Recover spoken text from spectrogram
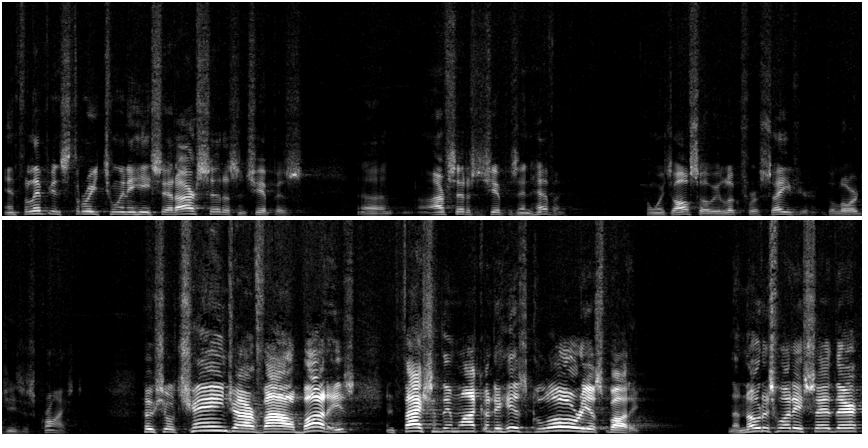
In Philippians 3:20, he said, "Our citizenship is uh, our citizenship is in heaven, from which also we look for a Savior, the Lord Jesus Christ, who shall change our vile bodies and fashion them like unto His glorious body." Now, notice what he said there.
